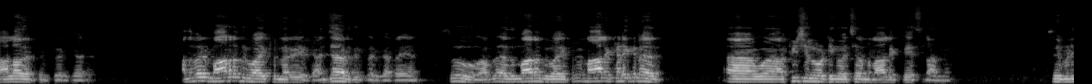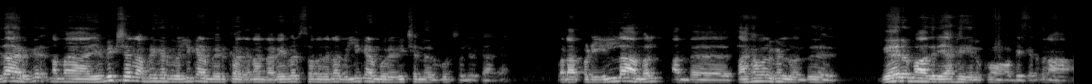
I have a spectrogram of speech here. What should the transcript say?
நாலாவது இடத்துக்கு போயிருக்காரு. அந்த மாதிரி மாறுறதுக்கு வாய்ப்பு நிறைய இருக்கு. அஞ்சாவது இடத்துக்கு போயிருக்காரு ரயன். ஸோ அப்படி அது மாறுறதுக்கு வாய்ப்பு இருக்கு. நாளைக்கு கிடைக்கிற அபிஷியல் ஓட்டிங் வச்சு நம்ம நாளைக்கு பேசலாமே. ஸோ இப்படிதான் இருக்கு. நம்ம எவிக்ஷன் அப்படிங்கிறது வெள்ளிக்கிழமை இருக்காது. ஏன்னா நிறைய பேர் சொன்னதுன்னா வெள்ளிக்கிழமை ஒரு எவிக்ஷன் இருக்குன்னு சொல்லியிருக்காங்க. பட் அப்படி இல்லாமல் அந்த தகவல்கள் வந்து வேறு மாதிரியாக இருக்கும் அப்படிங்கிறது நான்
